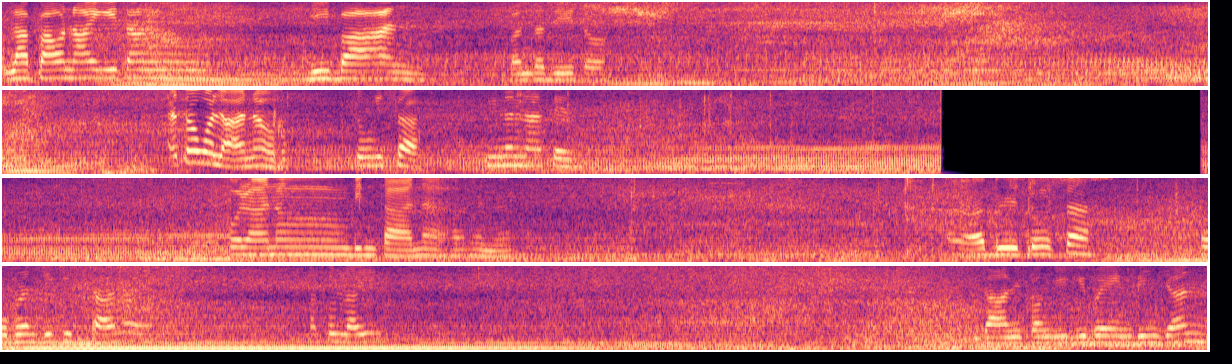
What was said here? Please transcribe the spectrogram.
Wala pa ako nakikitang gibaan. Banda dito Ito wala na. oh. Itong isa. Tingnan natin. Wala nang bintana. Ano? Grabe itong isa. Sobrang dikit sa ano. oh. Katulay. Dami pang gigibayin din dyan.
